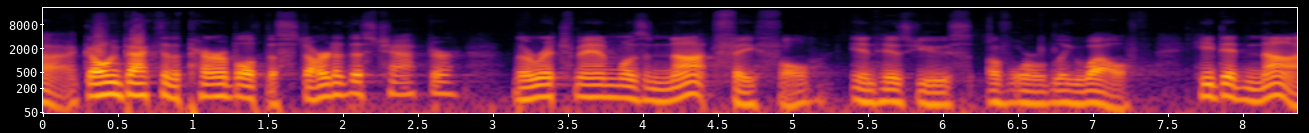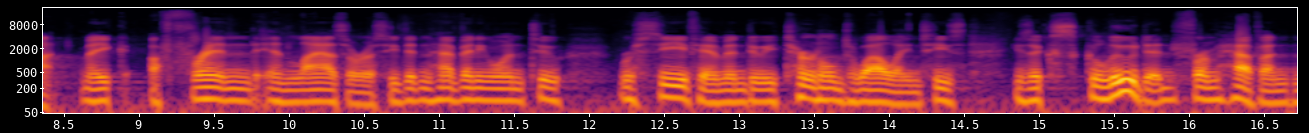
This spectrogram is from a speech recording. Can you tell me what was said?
Uh, going back to the parable at the start of this chapter, The rich man was not faithful in his use of worldly wealth. He did not make a friend in Lazarus. He didn't have anyone to receive him into eternal dwellings. He's, he's excluded from heaven,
